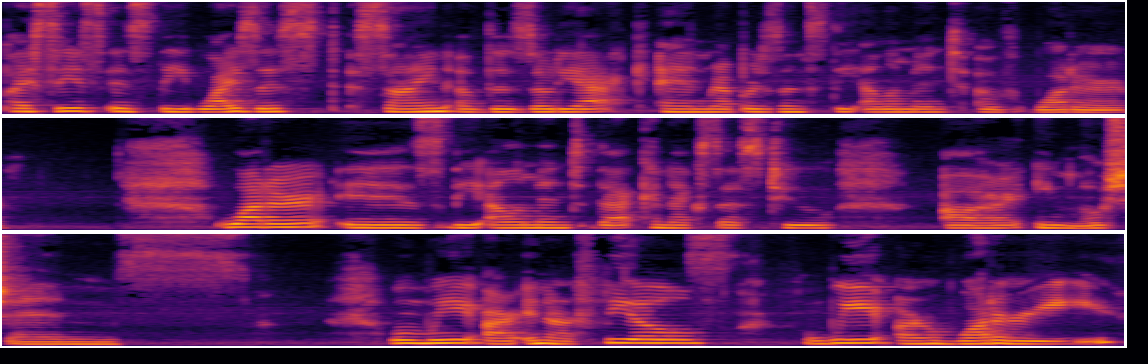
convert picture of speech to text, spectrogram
Pisces is the wisest sign of the zodiac and represents the element of water. Water is the element that connects us to our emotions. When we are in our feels, we are watery.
